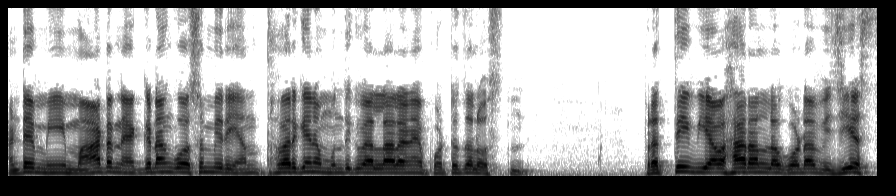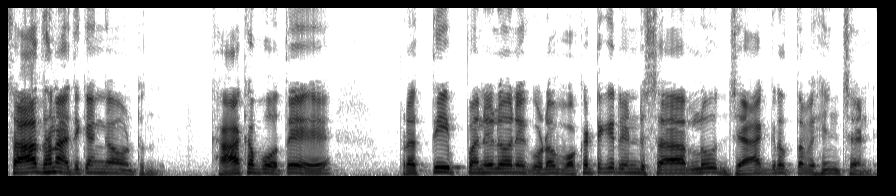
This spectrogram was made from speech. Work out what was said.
అంటే మీ మాట నెగ్గడం కోసం మీరు ఎంతవరకైనా ముందుకు వెళ్ళాలనే పట్టుదల వస్తుంది. ప్రతి వ్యవహారంలో కూడా విజయ సాధన అధికంగా ఉంటుంది. కాకపోతే ప్రతి పనిలోని కూడా ఒకటికి రెండు సార్లు జాగ్రత్త వహించండి.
